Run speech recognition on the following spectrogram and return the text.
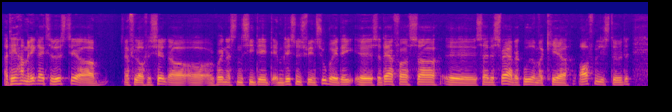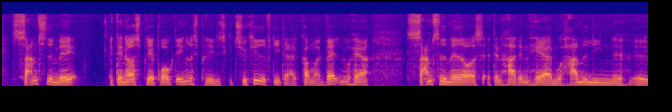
Og det har man ikke rigtig lyst til at, at officielt at, at, at gå ind og sådan sige, det, jamen det synes vi er en super idé, øh, så derfor så, øh, så er det svært at gå ud og markere offentlig støtte, samtidig med, at den også bliver brugt indrigspolitisk i Tyrkiet, fordi der kommer et valg nu her, samtidig med også, at den har den her Mohammed-lignende øh,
